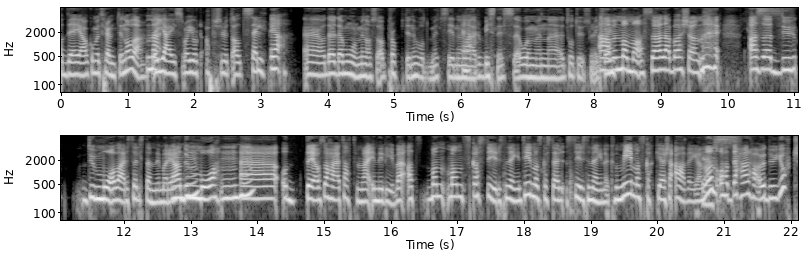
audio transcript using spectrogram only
av det jeg har kommet frem til nå. Da. Det er jeg som har gjort absolutt alt selv. Ja. Uh, og det er moren min også har proppet inn i hodet mitt siden hun Ja. er businesswoman eh, 2000, ja, liksom. men mamma også. Det er bare sånn Altså, du, du må være selvstendig, Maria. Du må. må. -hmm. Eh, og det også har jeg tatt med meg inn i livet. At man, man skal styre sin egen tid, man skal styre, sin egen økonomi. Man skal ikke gjøre seg avhengig av noen. Yes. Og det her har jo du gjort.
